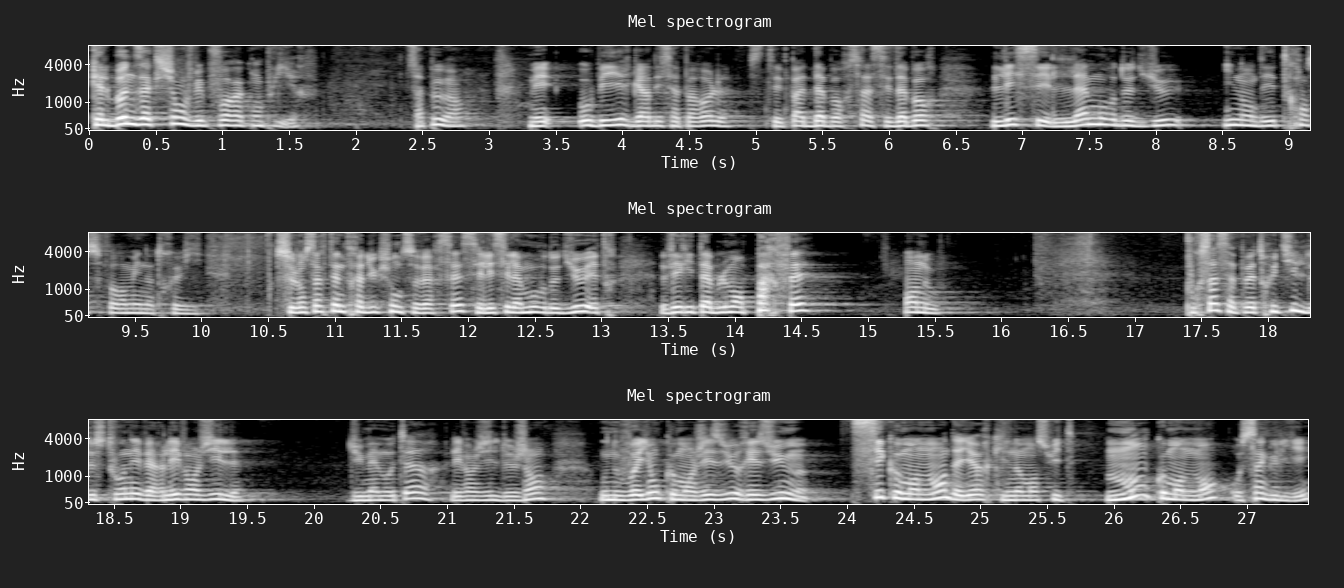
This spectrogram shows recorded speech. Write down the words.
quelles bonnes actions je vais pouvoir accomplir. Ça peut, hein. Mais obéir, garder sa parole, ce n'est pas d'abord ça, c'est d'abord laisser l'amour de Dieu inonder, transformer notre vie. Selon certaines traductions de ce verset, c'est laisser l'amour de Dieu être véritablement parfait en nous. Pour ça, ça peut être utile de se tourner vers l'évangile du même auteur, l'évangile de Jean, où nous voyons comment Jésus résume ses commandements, d'ailleurs qu'il nomme ensuite mon commandement au singulier.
